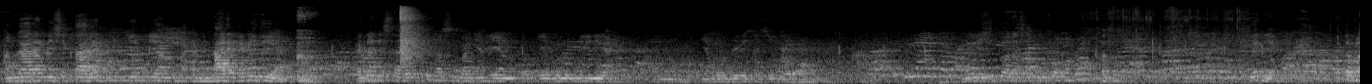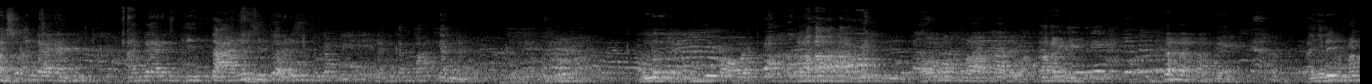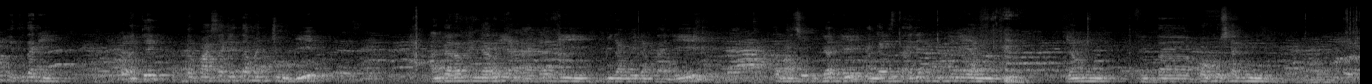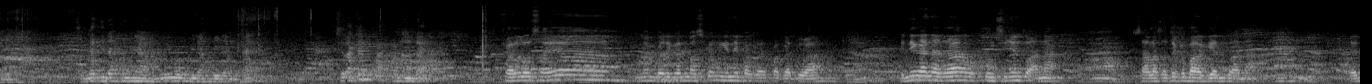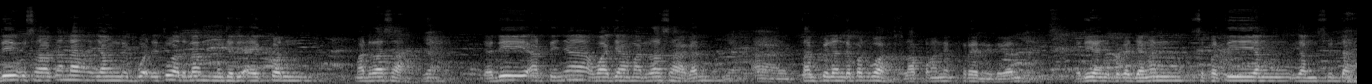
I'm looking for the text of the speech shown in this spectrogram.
anggaran di sekretariat mungkin yang akan ditarik kan itu ya. Karena di sekretariat itu masih banyak yang yang belum ini kan, yang belum direalisasikan. Ini di situ ada satu koma berapa? Lihat ya, termasuk anggaran anggaran kitanya di situ ada di situ tapi ini tidak kita empatkan kan. Allah ya. Nanti Pak Wan, Wan mau ke Melaka deh Pak. Oke. Nah, jadi memang itu tadi. Nanti terpaksa kita mencubit anggaran-anggaran yang ada di bidang-bidang tadi, termasuk juga di anggaran tadi mungkin yang yang kita fokuskan dulu. Sehingga tidak menyambung bidang-bidang kan. Silakan Pak Ananda. Kalau saya memberikan masukan gini Pak, Pak Ketua, Ya. ini kan adalah fungsinya untuk anak. Ah. Salah satu kebahagiaan untuk anak. Hmm. Jadi usahakanlah yang dibuat itu adalah menjadi ikon madrasah. Ya. Jadi artinya wajah madrasah kan, Ya. Ah, tampilan depan wah lapangannya keren gitu kan. Jadi yang jangan seperti yang yang sudah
